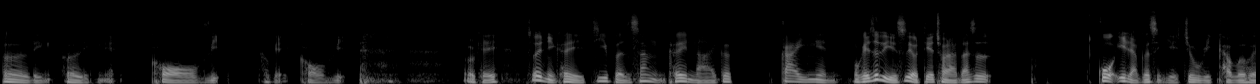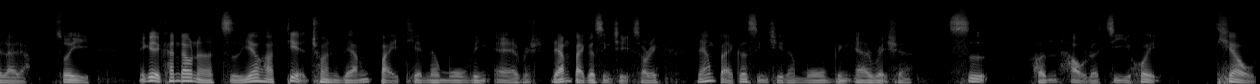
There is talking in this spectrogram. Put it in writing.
二零二零年 COVID。OK，COVID。OK，所以你可以基本上可以拿一个概念。OK，这里是有跌穿了，但是过一两个星期就 recover 回来了，所以。你可以看到呢，只要它跌穿两百天的 moving average，两百个星期，sorry，两百个星期的 moving average 是很好的机会跳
